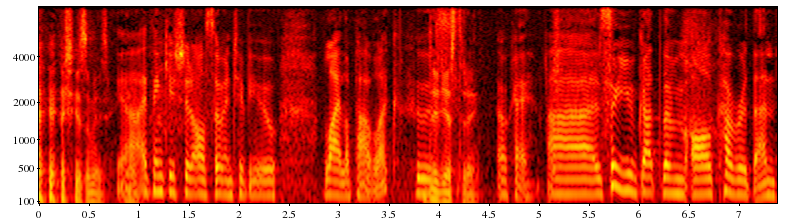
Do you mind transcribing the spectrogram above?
She's amazing. Yeah, I think you should also interview Lila Pavlik, who's Did yesterday. Okay, uh, so you've got them all covered then.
